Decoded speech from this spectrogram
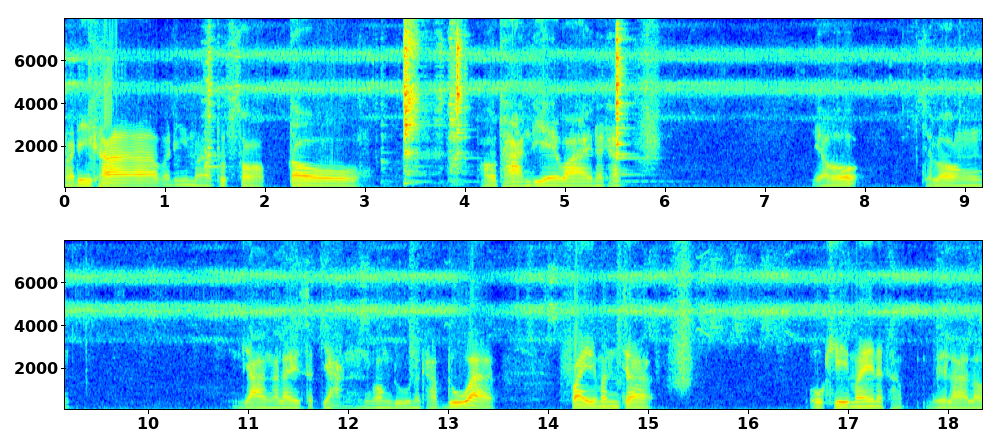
สวัสดีครับวันนี้มาทดสอบเตาเผาถ่าน DIY นะครับ เดี๋ยวจะลองย่างอะไรสักอย่างลองดูนะครับ ดูว่าไฟมันจะโอเคไหมนะครับ เวลาเรา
